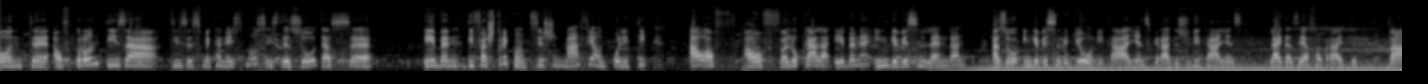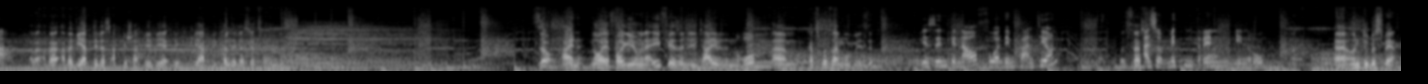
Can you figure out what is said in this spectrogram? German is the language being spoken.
Und äh, aufgrund dieser, dieses Mechanismus ist es so, dass äh, eben die Verstrickung zwischen Mafia und Politik auch auf, auf lokaler Ebene in gewissen Ländern, also in gewissen Regionen Italiens, gerade Süditaliens, leider sehr verbreitet war. Aber, aber, aber wie habt ihr das abgeschafft? Wie, wie, wie, wie könnt ihr das jetzt verhindern? So, eine neue Folge Junge Naiv. Wir sind in Italien, wir sind in Rom. Ähm, kannst du kurz sagen, wo wir sind? Wir sind genau vor dem Pantheon. Was ist das? Also mittendrin in Rom. Äh, und du bist wer?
